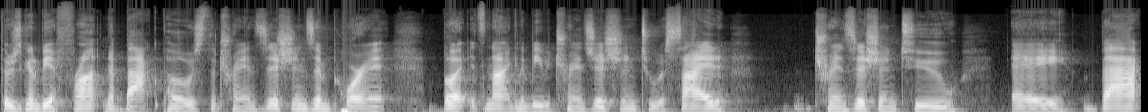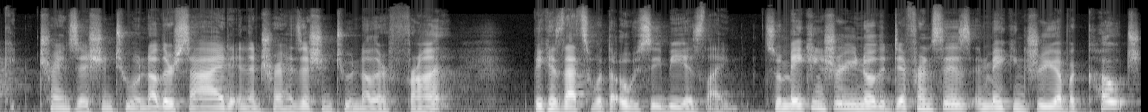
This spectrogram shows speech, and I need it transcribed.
there's going to be a front and a back pose. The transition's important, but it's not going to be transition to a side, transition to a back, transition to another side, and then transition to another front because that's what the OCB is like. So making sure you know the differences and making sure you have a coach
